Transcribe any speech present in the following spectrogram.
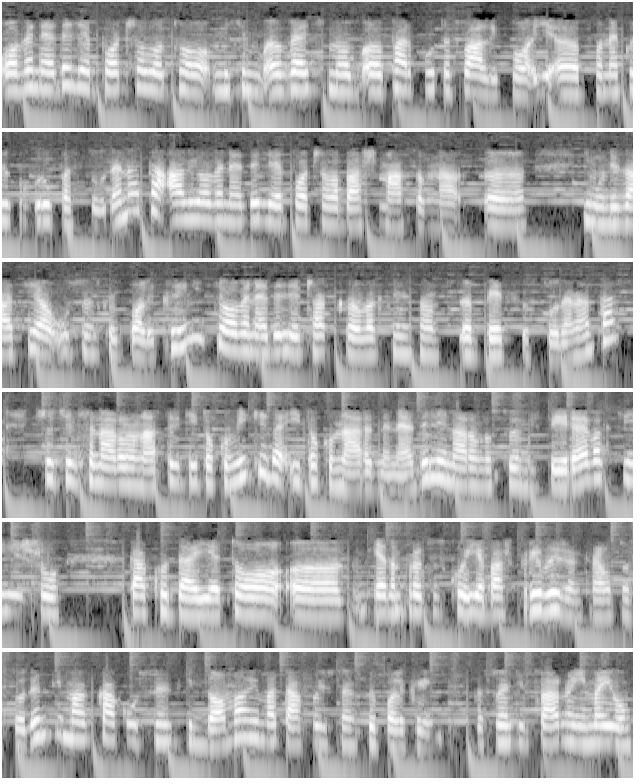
ove nedelje je počelo to, mislim, već smo par puta slali po, po nekoliko grupa studenta, ali ove nedelje je počela baš masovna uh, imunizacija u Sunskoj poliklinici. Ove nedelje čak vakcinisano 500 studenta, što će se naravno nastaviti i tokom vikida i tokom naredne nedelje. Naravno studenti se i revakcinišu, tako da je to uh, jedan proces koji je baš približan trenutno studentima, kako u studentskim domovima, tako i u studentskoj poliklinici. Da studenti stvarno imaju uh,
